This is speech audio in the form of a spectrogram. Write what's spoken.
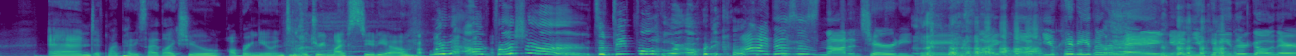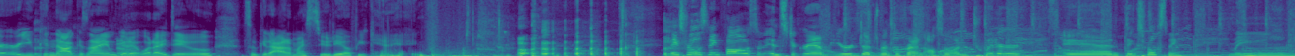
And if my petty side likes you, I'll bring you into the Dream Life studio. Without pressure to people who are already close. Hi, this is not a charity case. Like, look, you can either hang and you can either go there or you cannot because I am good at what I do. So get out of my studio if you can't hang. thanks for listening. Follow us on Instagram, your judgmental friend, also on Twitter. And thanks for listening. Me.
